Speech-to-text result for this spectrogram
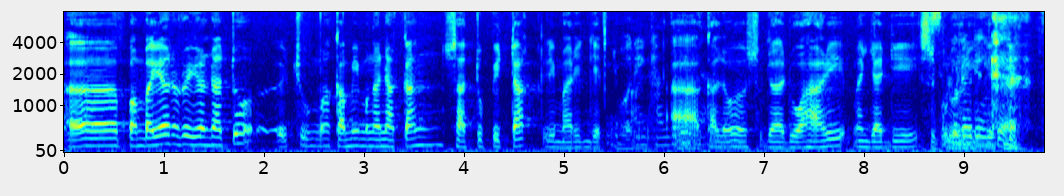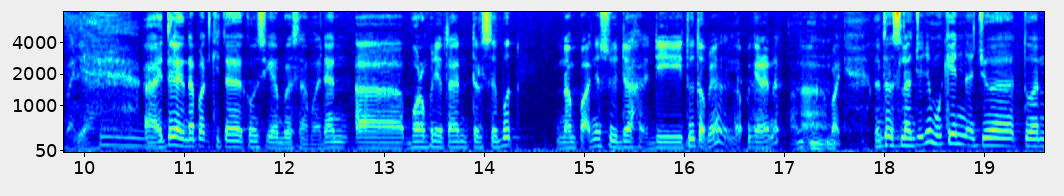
Uh, pembayaran Raya Datuk eh, cuma kami mengenakan satu pitak RM5. Uh, kalau sudah dua hari menjadi RM10. ya. uh, itu yang dapat kita kongsikan bersama dan uh, borang penyertaan tersebut nampaknya sudah ditutup ya perkiraan hmm. ha, baik untuk selanjutnya mungkin juga tuan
